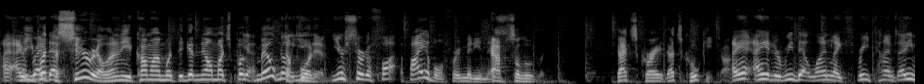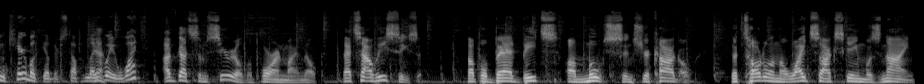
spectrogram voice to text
I, I you put that, the cereal and then you come on with to getting how much yeah, milk no, to put in. You're certifiable for admitting this. Absolutely. That's great. That's kooky talk. I, I, had to read that line like three times. I didn't even care about the other stuff. I'm like, yeah. wait, what? I've got some cereal to pour in my milk. That's how he sees it. Couple bad beats, a moose in Chicago. The total in the White Sox game was nine,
